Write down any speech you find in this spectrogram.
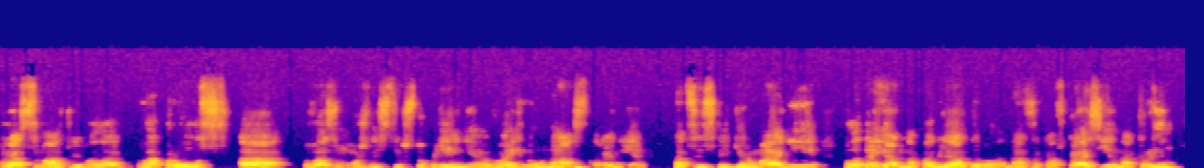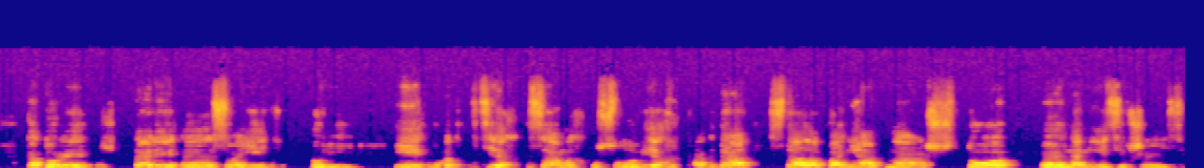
рассматривала вопрос о возможности вступления в войну на стороне нацистской Германии, плодоядно поглядывала на Закавказье, на Крым, которые считали э, своей территорией. И вот в тех самых условиях, когда стало понятно, что э, наметившееся,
